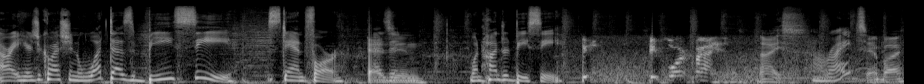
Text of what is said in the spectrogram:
All right, here's your question. What does BC stand for? As in? 100 BC. Be- Before Christ. Nice. All right. Stand by.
